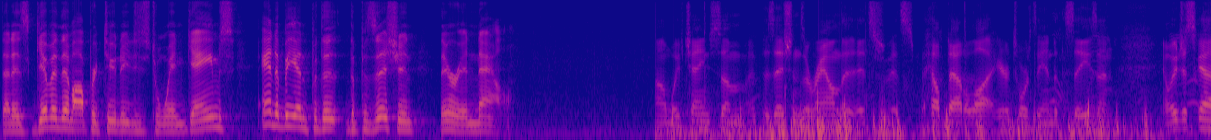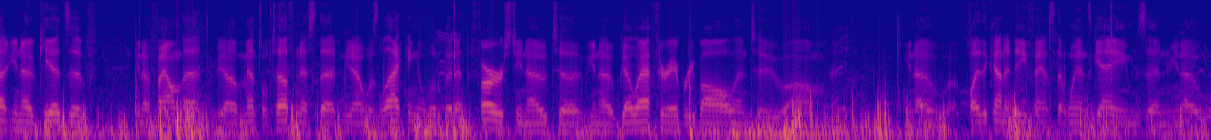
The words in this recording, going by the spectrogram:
that has given them opportunities to win games and to be in the position they're in now. Um, we've changed some positions around that it's it's helped out a lot here towards the end of the season, and we just got you know kids have you know found that you know, mental toughness that you know was lacking a little bit at the first, you know to you know go after every ball and to um, you know play the kind of defense that wins games, and you know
